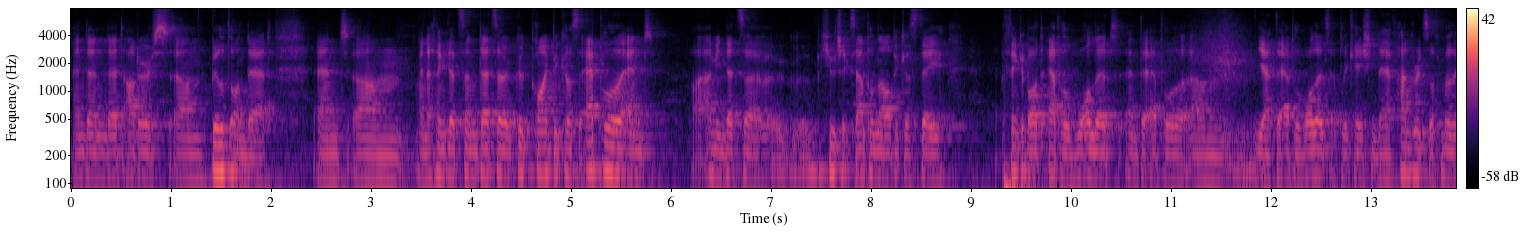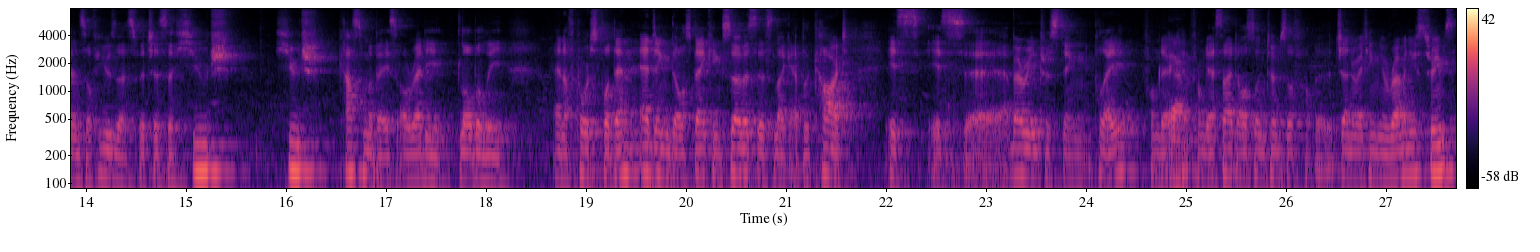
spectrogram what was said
and then let others um, build on that. And um, and I think that's an, that's a good point because Apple and I mean, that's a huge example now because they think about Apple Wallet and the Apple, um, yeah, the Apple Wallet application. They have hundreds of millions of users, which is a huge, huge customer base already globally. And of course, for them, adding those banking services like Apple Card is is uh, a very interesting play from their Yeah. from their side, also in terms of uh, generating new revenue streams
